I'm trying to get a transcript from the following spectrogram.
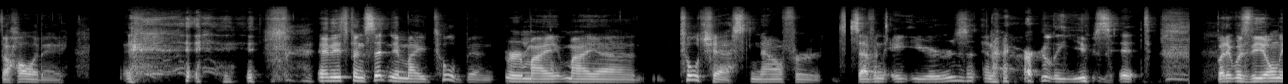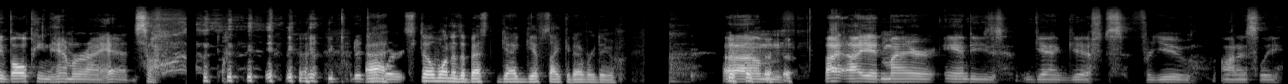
the holiday. And it's been sitting in my tool bin or my my uh tool chest now for seven eight years and i hardly use it. But it was the only ball peen hammer i had so you put it to Ah, work. still one of the best gag gifts I could ever do. um I, I admire andy's gag gifts for you honestly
